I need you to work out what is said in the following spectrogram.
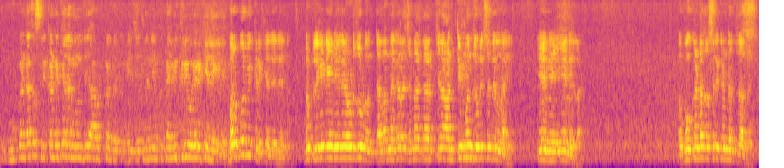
भूखंडाचा श्रीखंड केला म्हणून जे आरोप करतात तुम्ही त्यातलं नेमकं काही विक्री वगैरे केले गेले? भरपूर विक्री केलेली आहे ना. डुप्लिकेट येणे एवढ जोडून त्याला नगररचनाकारच्या अंतिम मंजुरीच दिलं नाही. येणे येणेला. भूखंडाचा श्रीखंडच झालाय.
